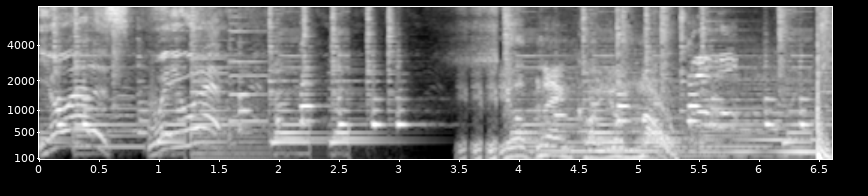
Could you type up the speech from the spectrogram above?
Yo, Alice, where you at? Yo Blanco, yo Mo.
